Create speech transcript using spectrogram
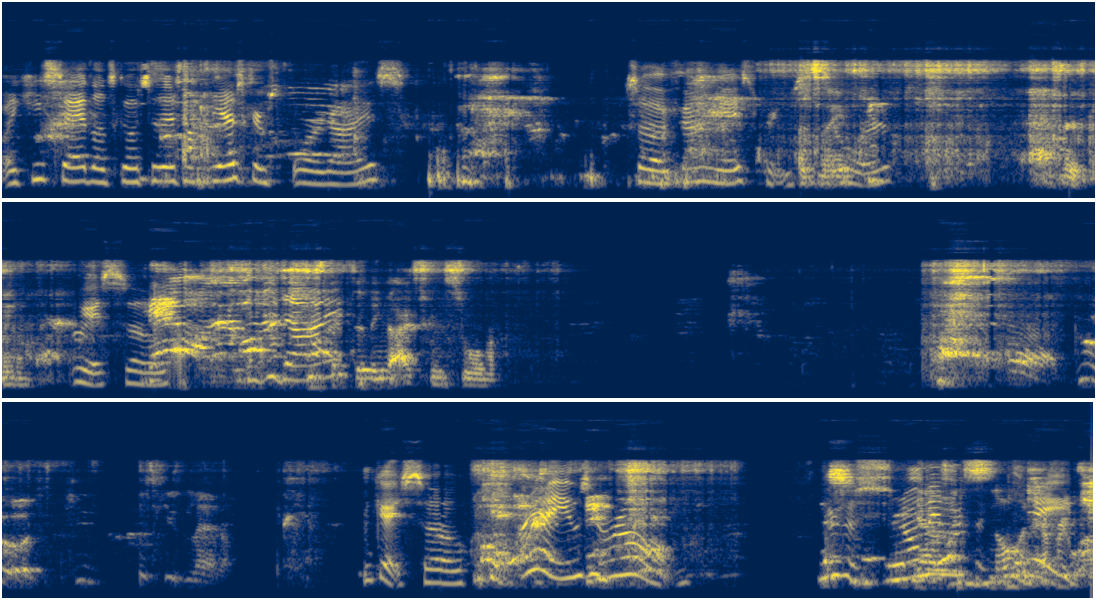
like he said, let's go to the top of the ice cream store, guys. So I found the ice cream store. Okay, so did you die? The ice cream store. Okay, so oh yeah, you was wrong. There's a snowman Yeah, with there's a everywhere.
